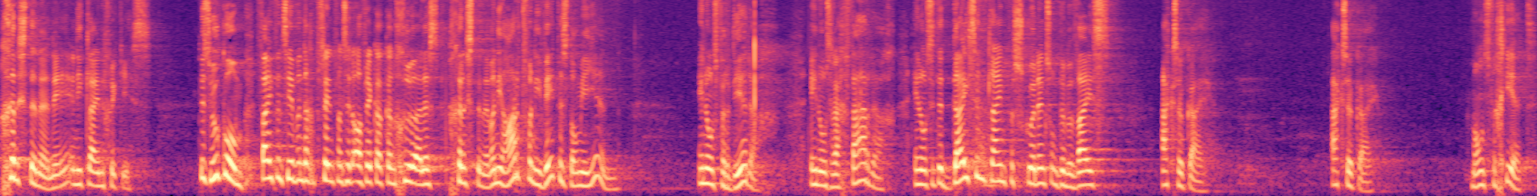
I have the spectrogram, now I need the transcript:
Christene nê in die klein goedjies. Dis hoekom 75% van Suid-Afrika kan glo hulle is Christene, want die hart van die wet is daarmee heen. En ons verdedig en ons regverdig en ons het 'n duisend klein verskonings om te bewys ek's okay. Ek's okay. Maar ons vergeet.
